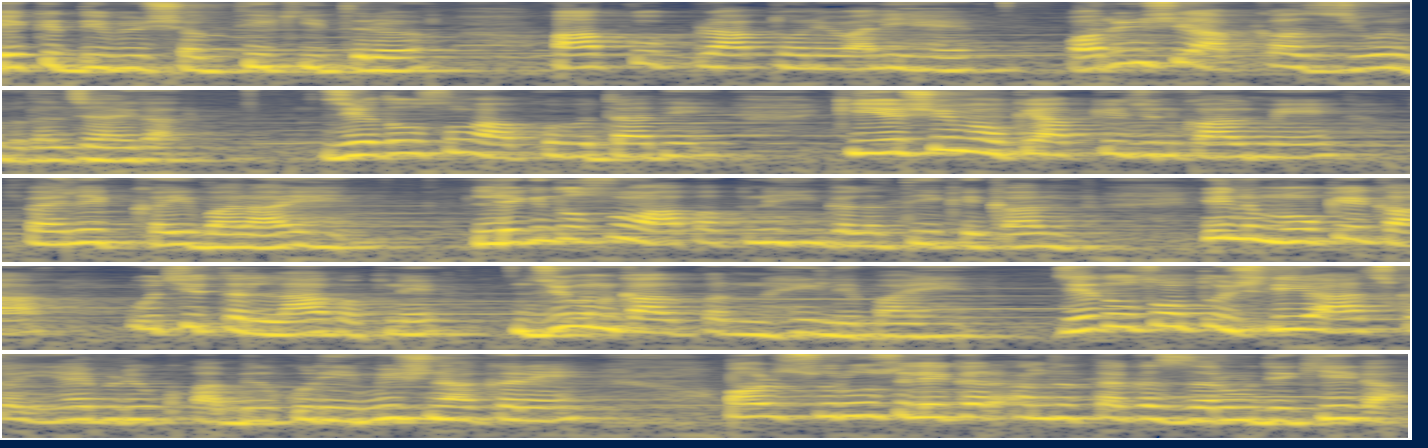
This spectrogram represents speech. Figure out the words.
एक दिव्य शक्ति की तरह आपको प्राप्त होने वाली है और इनसे आपका जीवन बदल जाएगा। जी हाँ दोस्तों, आपको बता दें कि ऐसे मौके आपके जनकाल में पहले कई बार आए हैं। लेकिन दोस्तों, आप अपनी ही गलती के कारण इन मौके का उचित लाभ अपने जीवन काल पर नहीं ले पाए हैं। जी हाँ दोस्तों तो इसलिए आज का यह वीडियो को आप बिल्कुल ही मिस ना करें और शुरू से लेकर अंत तक ज़रूर देखिएगा।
